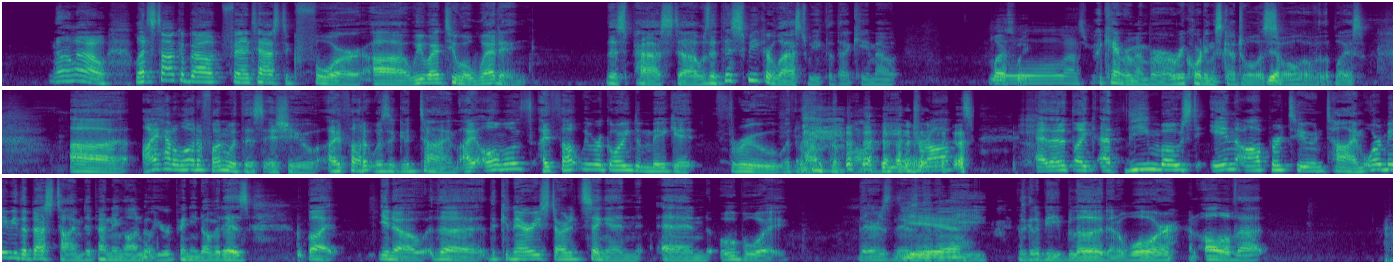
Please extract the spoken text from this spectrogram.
I don't. Let's talk about Fantastic Four. Uh, we went to a wedding this past. Uh, was it this week or last week that that came out? Last week. Oh, Last week. I can't remember. Our recording schedule is Yeah. so all over the place. Uh, I had a lot of fun with this issue. I thought it was a good time. I almost, I thought we were going to make it through without the bomb being dropped. And then, like at the most inopportune time, or maybe the best time, depending on what your opinion of it is. But you know, the the canaries started singing, and oh boy, there's there's Yeah. gonna be there's gonna be blood and a war and all of that.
